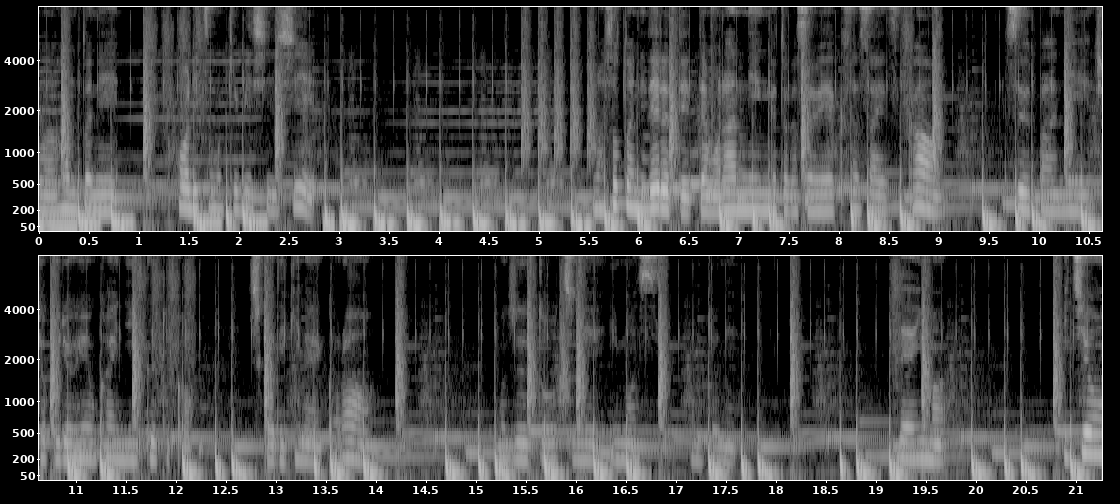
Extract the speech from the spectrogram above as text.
は本当に法律も厳しいし、まあ、外に出るって言ってもランニングとかそういうエクササイズかスーパーに食料品を買いに行くとかしかできないからもうずっとお家にいます。本当に。で今一応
